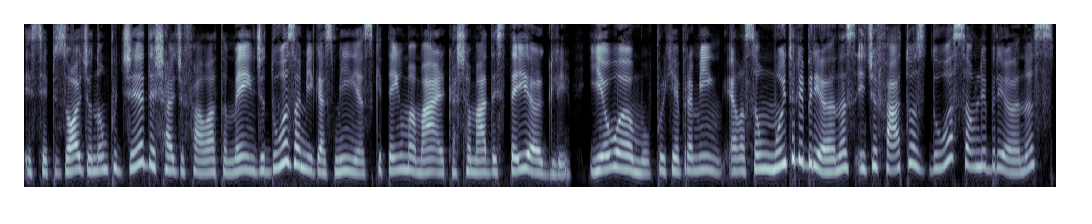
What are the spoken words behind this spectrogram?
esse, episódio, eu não podia deixar de falar também de duas amigas minhas que têm uma marca chamada Stay Ugly. E eu amo, porque para mim elas são muito librianas e de fato as duas são librianas.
